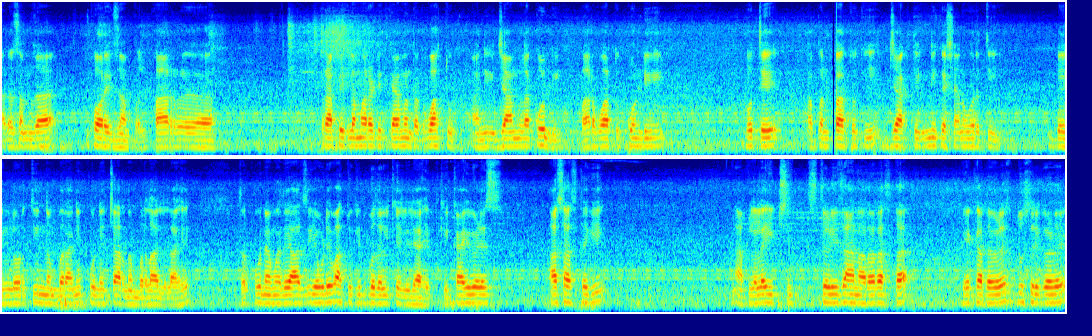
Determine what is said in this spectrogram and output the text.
आता समजा फॉर एक्झाम्पल फार ट्रॅफिकला मराठीत काय म्हणतात वाहतूक आणि जामला कोंडी. फार वाहतूक कोंडी होते. आपण पाहतो की जागतिक निकषांवरती बेंगलोर तीन नंबर आणि पुणे चार नंबरला आलेला आहे. तर पुण्यामध्ये आज एवढे वाहतुकीत बदल केलेले आहेत की काही वेळेस असं असतं की आपल्याला इच्छित स्थळी जाणारा रस्ता एखाद्या वेळेस दुसरीकडे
